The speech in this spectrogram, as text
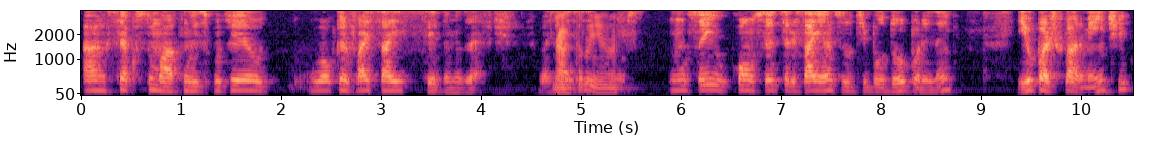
a se acostumar com isso, porque o Walker vai sair cedo no draft. Vai ah, também cedo. acho. Não sei o quão cedo, se ele sai antes do Thibodeau, por exemplo. Eu, particularmente,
